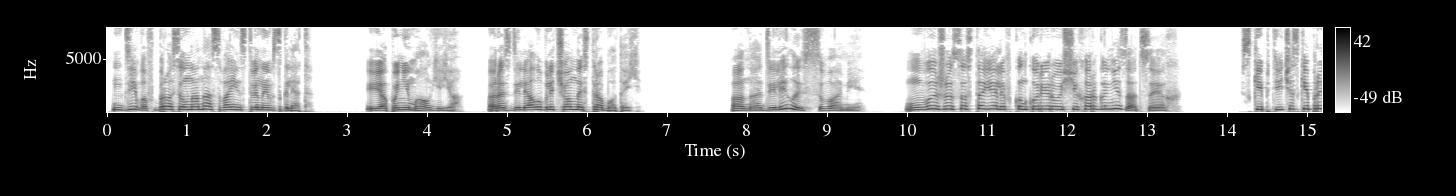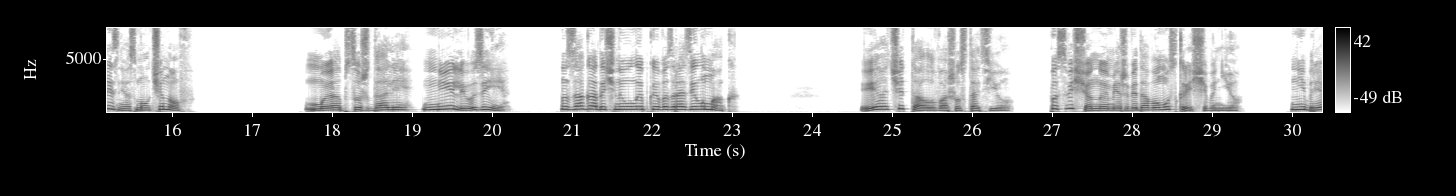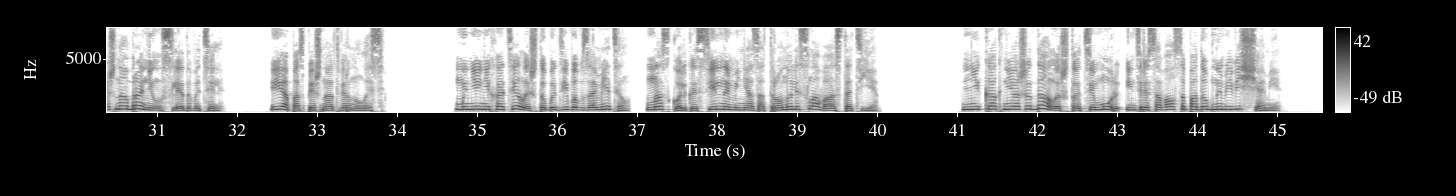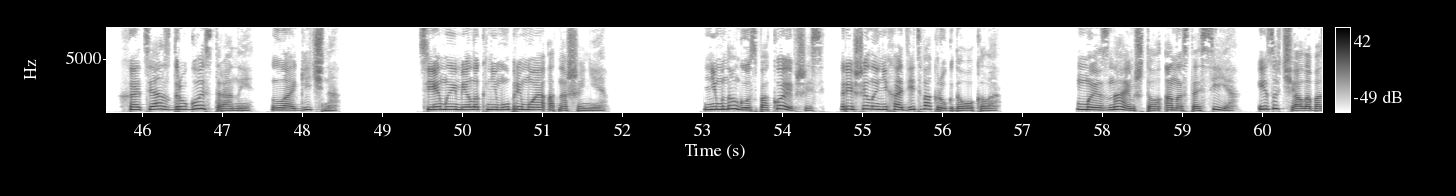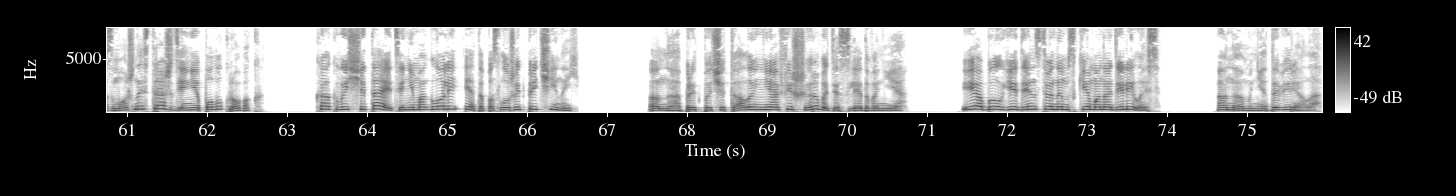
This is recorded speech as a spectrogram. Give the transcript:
Дивов бросил на нас воинственный взгляд. Я понимал ее, разделял увлеченность работой. Она делилась с вами? Вы же состояли в конкурирующих организациях. Скептически произнес Молчанов. Мы обсуждали не иллюзии. Загадочной улыбкой возразил маг. Я читал вашу статью, посвященную межвидовому скрещиванию. Небрежно обронил следователь. Я поспешно отвернулась. Мне не хотелось, чтобы Дивов заметил, насколько сильно меня затронули слова о статье. Никак не ожидала, что Тимур интересовался подобными вещами. Хотя, с другой стороны, логично. Тема имела к нему прямое отношение. Немного успокоившись, решила не ходить вокруг да около. Мы знаем, что Анастасия изучала возможность рождения полукровок. Как вы считаете, не могло ли это послужить причиной? Она предпочитала не афишировать исследование. Я был единственным, с кем она делилась. Она мне доверяла,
